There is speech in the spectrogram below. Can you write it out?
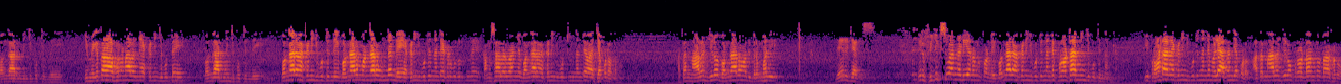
బంగారం నుంచి పుట్టింది. ఈ మిగతా ఆభరణాలన్నీ ఎక్కడి నుంచి పుట్టాయి? బంగారం నుంచి పుట్టింది. బంగారం ఎక్కడి నుంచి పుట్టింది? బంగారం బంగారం ఉందండి. ఎక్కడి నుంచి పుట్టిందంటే ఎక్కడ కుదురుతుంది? కంసాల వాడిని బంగారం ఎక్కడి నుంచి పుట్టిందంటే అది చెప్పడం అతను. అతని నాలెడ్జ్లో బంగారం అది బ్రహ్మది. వేరు ఛాన్స్ మీరు ఫిజిక్స్ వాడిని అడిగారు అనుకోండి బంగారం ఎక్కడి నుంచి పుట్టిందంటే ప్రోటాన్ నుంచి పుట్టిందంట. ఈ ప్రోటాన్ ఎక్కడి నుంచి పుట్టిందంటే మళ్ళీ అతను చెప్పడం. అతని నాలెడ్జ్లో ప్రోటాన్తో ఆఖరు.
